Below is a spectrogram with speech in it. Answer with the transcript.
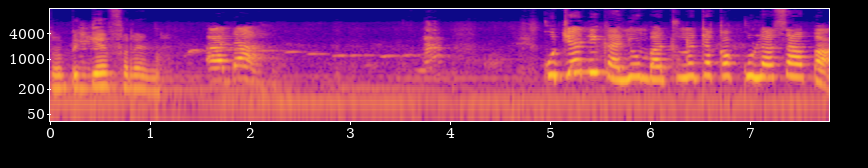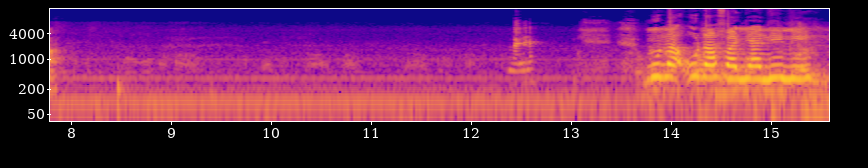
So big friend Ada. Kujeni kanyumba tunataka kula sapa. Muna unafanya nini?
